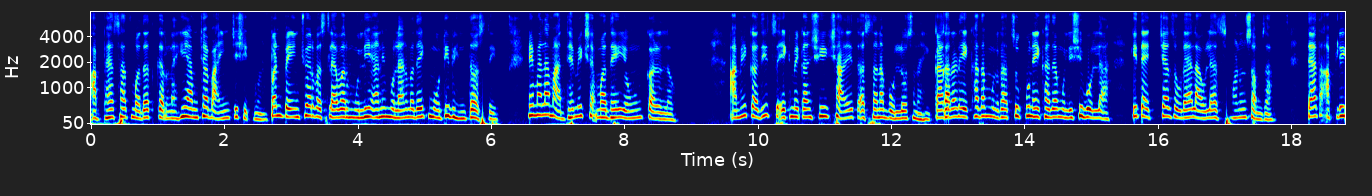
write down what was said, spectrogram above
अभ्यासात मदत करणं ही आमच्या बाईंची शिकवण. पण बेंचवर बसल्यावर मुली आणि मुलांमध्ये एक मोठी भिंत असते. हे मला माध्यमिकमध्ये येऊन कळलं. आम्ही कधीच एकमेकांशी शाळेत असताना बोललोच नाही. कारण एखादा मुलगा चुकून एखाद्या मुलीशी बोलला की त्याच्या जोड्या लावल्याच म्हणून समजा. त्यात आपली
